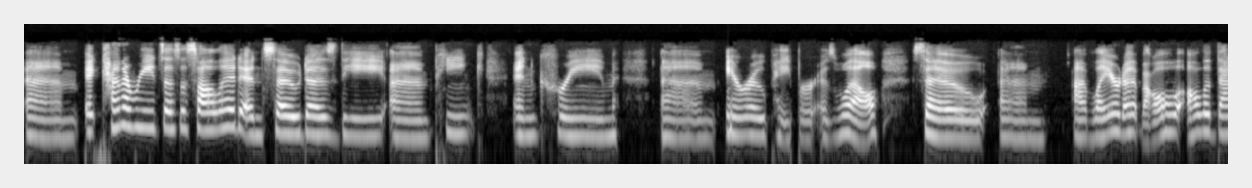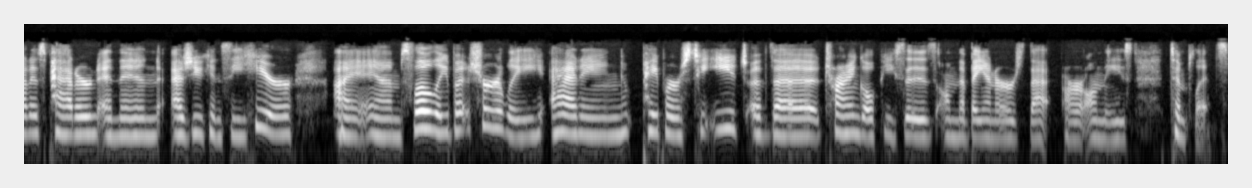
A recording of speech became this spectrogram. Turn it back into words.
um, it kind of reads as a solid and so does the um, pink and cream um, arrow paper as well. So um, I've layered up all, all of that is patterned and then as you can see here I am slowly but surely adding papers to each of the triangle pieces on the banners that are on these templates.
